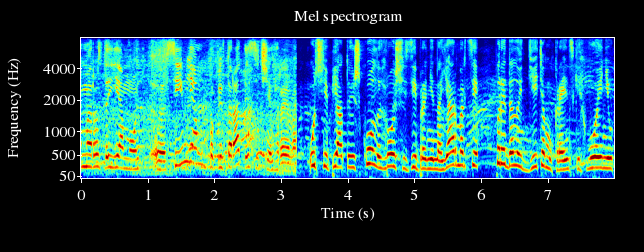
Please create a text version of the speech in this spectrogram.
і ми роздаємо е, сім'ям по півтора тисячі гривень. Учні п'ятої школи гроші, зібрані на ярмарці, передали дітям українських воїнів.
